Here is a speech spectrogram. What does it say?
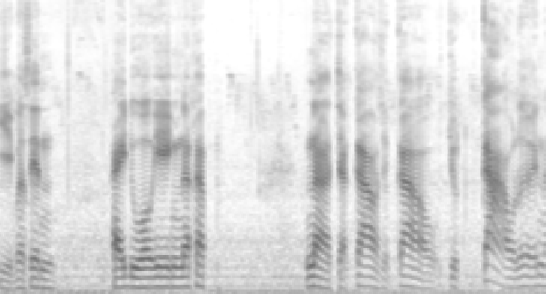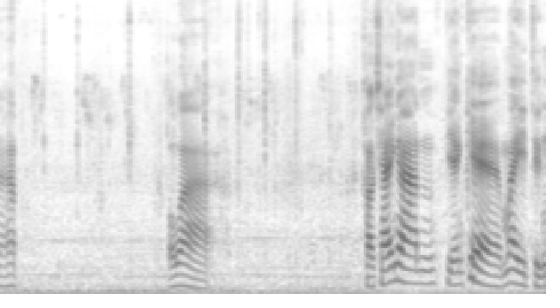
กี่เปอร์เซ็นต์ให้ดูเอาเองนะครับ น่าจะ 99.9 เลยนะครับ เพราะว่าเขาใช้งานเพียงแค่ไม่ถึง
